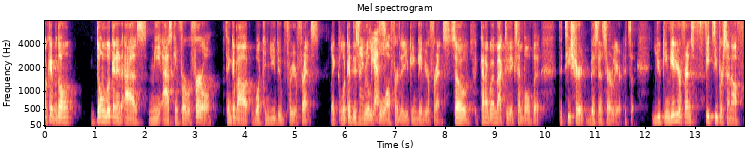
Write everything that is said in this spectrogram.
okay, but don't, don't look at it as me asking for a referral. Think about what can you do for your friends like look at this really yes. cool offer that you can give your friends. So kind of going back to the example of the the t-shirt business earlier it's like you can give your friends 50% off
